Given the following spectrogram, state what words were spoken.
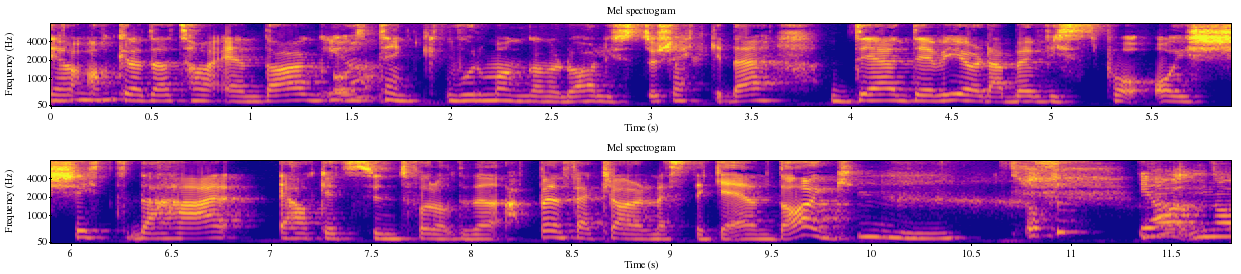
ja, akkurat det, ta en dag, og Ja. tenk hvor mange ganger du har lyst til å sjekke det. Det, det vil gjøre deg bevisst på Oi, shit, det her, jeg har ikke et sunt forhold til den appen, for jeg klarer nesten ikke en dag. Og så, ja, Nå, nå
